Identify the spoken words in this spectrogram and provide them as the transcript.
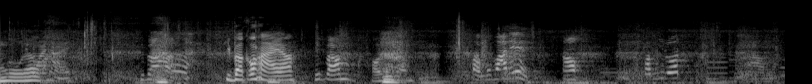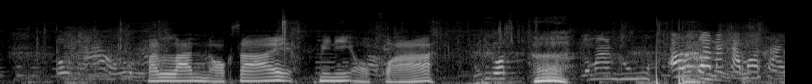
องโลแล้วำพี่ปั๊มอะพี่ปักก็หายอะพี่ปั๊มขอพี่ปั๊มปักมาดิปันลันออกซ้าย มินิออกขวาเฮ้อเรามาดูเอาตัวมาขับมอไซค์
